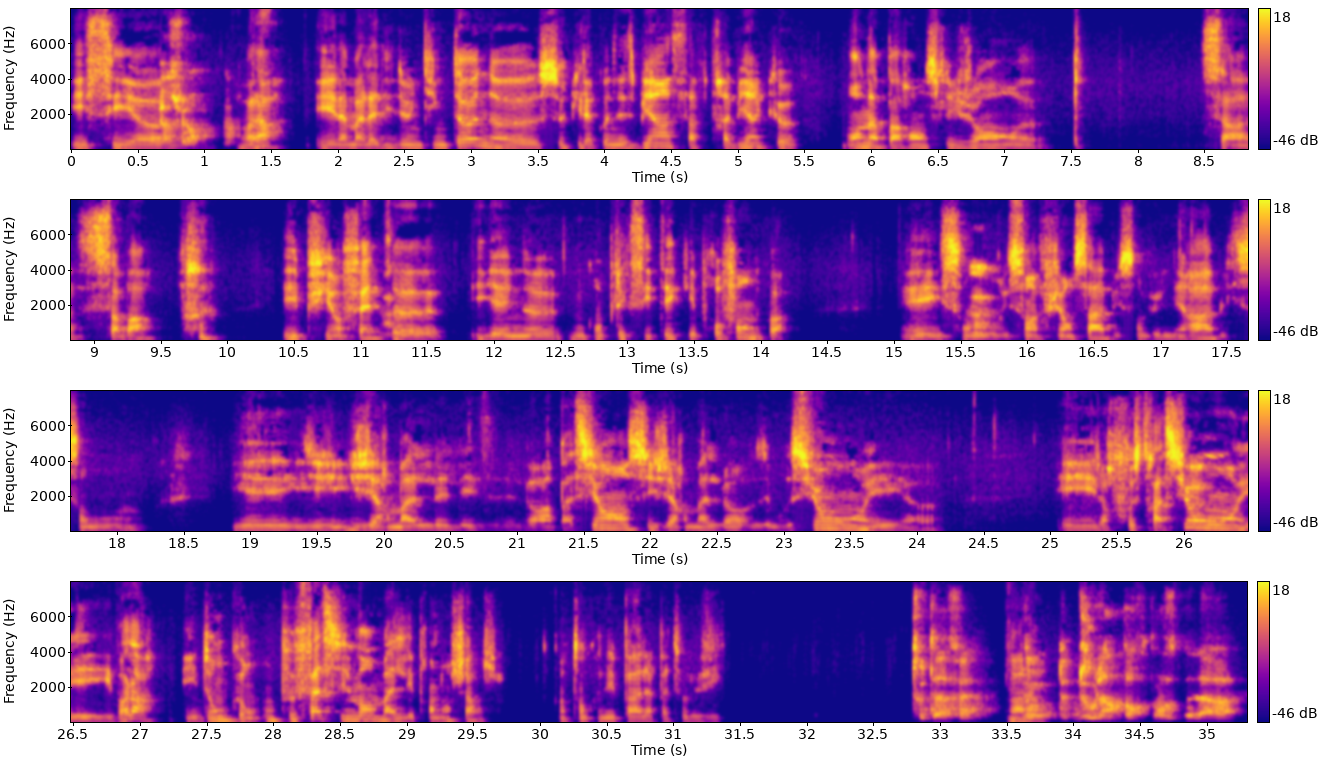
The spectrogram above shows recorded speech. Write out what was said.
Et c'est voilà. Et la maladie de Huntington, ceux qui la connaissent bien savent très bien que, en apparence, les gens, ça, ça va. Et puis en fait, il y a une, complexité qui est profonde, quoi. Et ils sont, ils sont influençables, ils sont vulnérables, ils sont, ils, gèrent mal leur impatience, ils gèrent mal leurs émotions et, euh, et leurs frustrations, et voilà. Et donc, on, peut facilement mal les prendre en charge quand on ne connaît pas la pathologie. Tout à fait. D'où l'importance de la,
